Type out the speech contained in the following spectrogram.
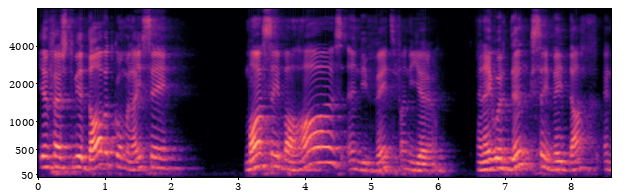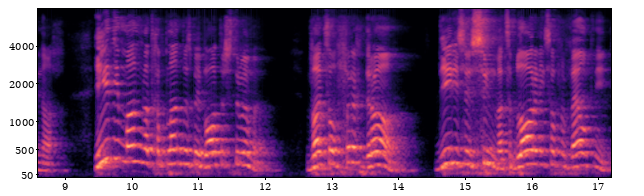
1 vers 2 Dawid kom en hy sê maar sy behaas in die wet van die Here en hy oordink sy wet dag en nag. Hierdie man wat geplant is by waterstrome wat sal vrug dra deur die seisoen wat se blare nie sal verwelk nie.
